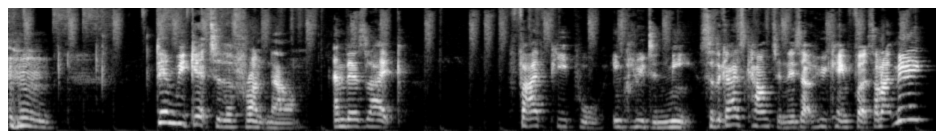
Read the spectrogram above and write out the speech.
Mm-hmm, then we get to the front now. And there's like five people, including me. So the guy's counting. Is that who came first? I'm like, me.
